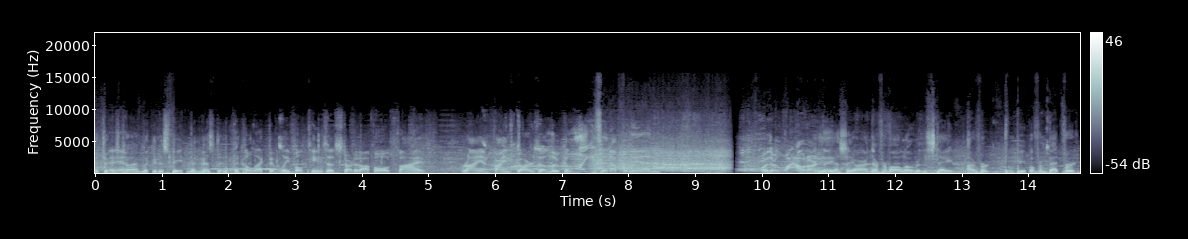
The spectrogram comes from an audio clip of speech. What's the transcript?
He took his time, looked at his feet, and then missed it. Collectively, both teams have started off 0 of 5. Ryan finds Garza. Luka lays it up and in. Boy, they're loud, aren't they? yes, they are, and they're from all over the state. I've heard from people from Bedford.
